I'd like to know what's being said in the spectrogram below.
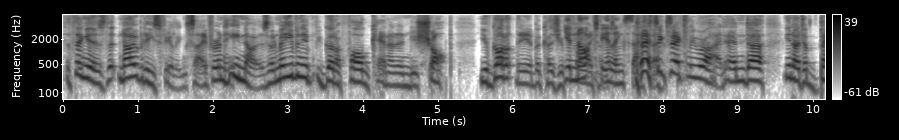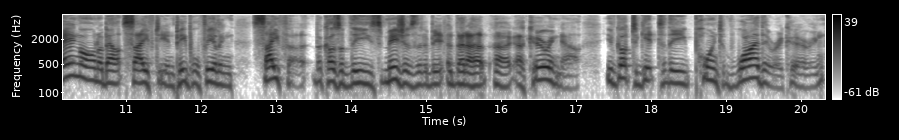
The thing is that nobody's feeling safer, and he knows. I mean, even if you've got a fog cannon in your shop, you've got it there because you're, you're not feeling safe. That's exactly right. And uh, you know, to bang on about safety and people feeling safer because of these measures that are be, that are uh, occurring now, you've got to get to the point of why they're occurring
